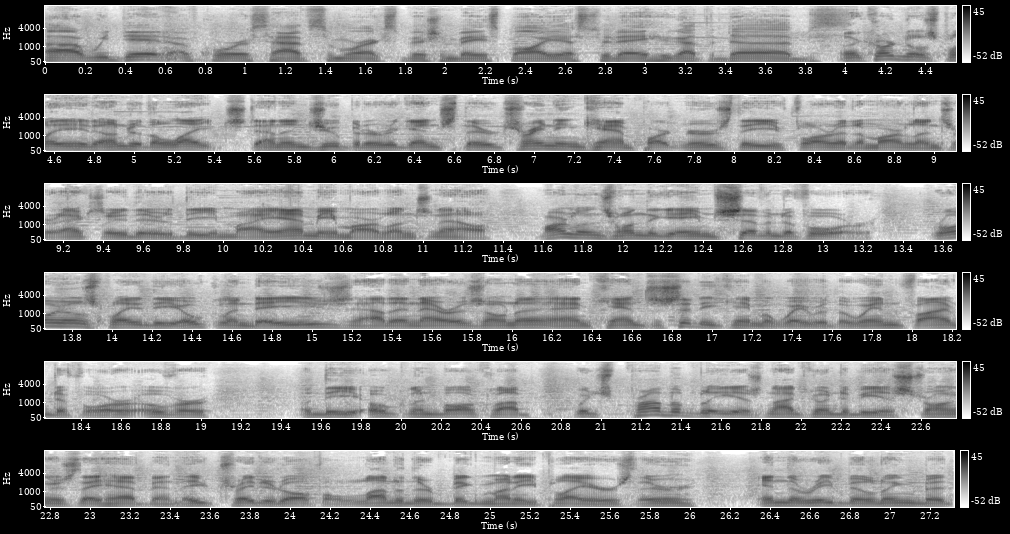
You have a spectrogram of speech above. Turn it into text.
Uh, we did, of course, have some more exhibition baseball yesterday. Who got the dubs? The Cardinals played under the lights down in Jupiter against their training camp partners, the Florida Marlins, or actually they're the Miami Marlins now. Marlins won the game 7 to 4. Royals played the Oakland A's out in Arizona, and Kansas City came away with the win 5 to 4 over the Oakland Ball Club, which probably is not going to be as strong as they have been. They've traded off a lot of their big money players. They're in the rebuilding, but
